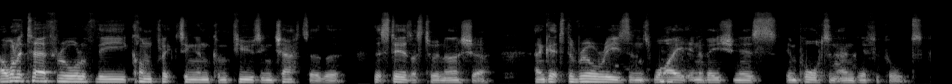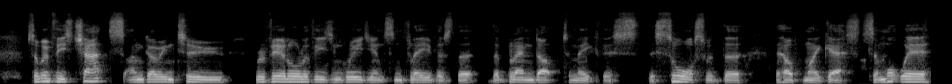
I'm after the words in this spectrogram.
I want to tear through all of the conflicting and confusing chatter that, that steers us to inertia and get to the real reasons why innovation is important and difficult. So, with these chats, I'm going to reveal all of these ingredients and flavors that that blend up to make this this sauce with the, the help of my guests. And what we're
